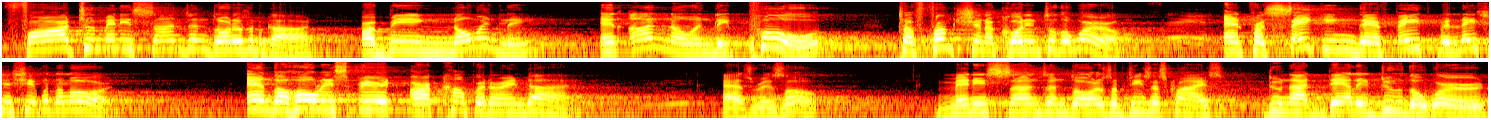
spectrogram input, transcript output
far too many sons and daughters of God are being knowingly and unknowingly pulled to function according to the world and forsaking their faith relationship with the Lord and the Holy Spirit, our comforter and guide. As a result, many sons and daughters of Jesus Christ do not daily do the word,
